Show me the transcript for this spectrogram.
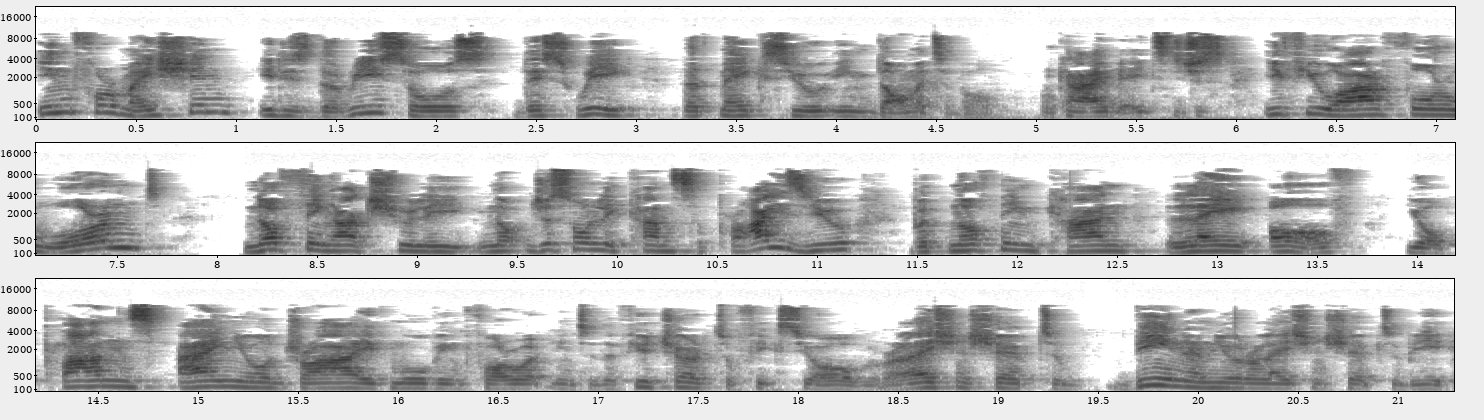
Information, it is the resource this week that makes you indomitable. Okay, it's just if you are forewarned, nothing actually, not just only can surprise you, but nothing can lay off your plans and your drive moving forward into the future to fix your relationship, to be in a new relationship, to be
